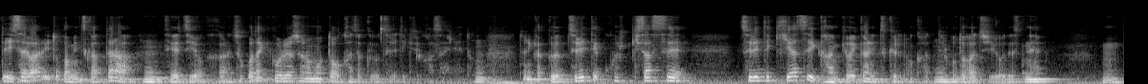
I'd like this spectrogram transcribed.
で実際悪いところ見つかったらうん、精通費用かかる、そこだけご了承のもと、家族を連れてきてくださいねと、うん。とにかく連れてこきさせ、連れてきやすい環境をいかに作るのかということが重要ですね。うん。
